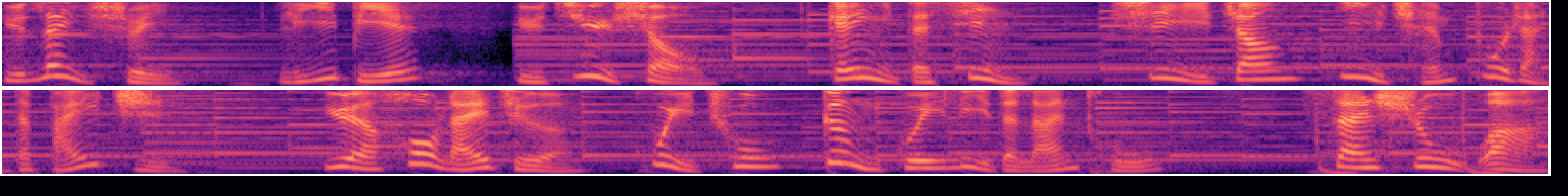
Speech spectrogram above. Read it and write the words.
与泪水，离别与聚首。给你的信是一张一尘不染的白纸，愿后来者绘出更瑰丽的蓝图。三十五啊！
